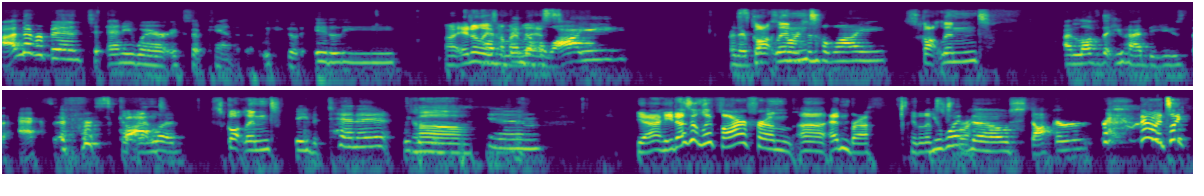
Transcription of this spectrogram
I've never been to anywhere except Canada. We could go to Italy. Uh, Italy's Haven't on my been list. to Hawaii. Are there bookstores Scotland. in Hawaii? Scotland. I love that you had to use the accent for Scotland. Scotland. David Tennant. We could Oh. go to him. Yeah, he doesn't live far from uh, Edinburgh. He lives. You for- would know, stalker. No, it's like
